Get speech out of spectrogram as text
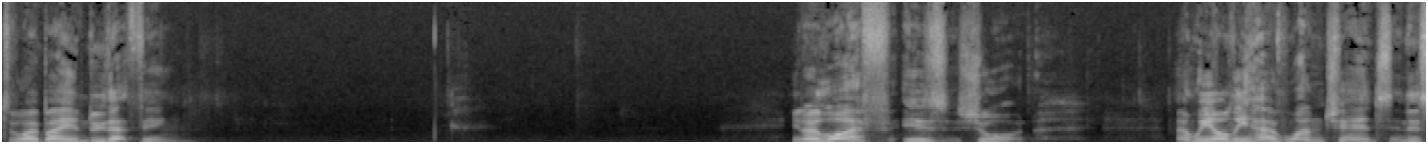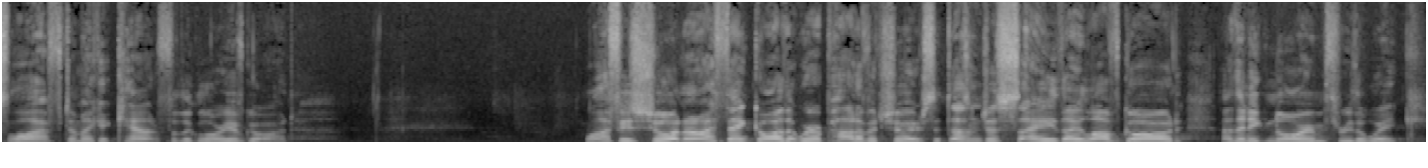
to obey and do that thing. You know, life is short. And we only have one chance in this life to make it count for the glory of God. Life is short, and I thank God that we're a part of a church that doesn't just say they love God and then ignore Him through the week.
